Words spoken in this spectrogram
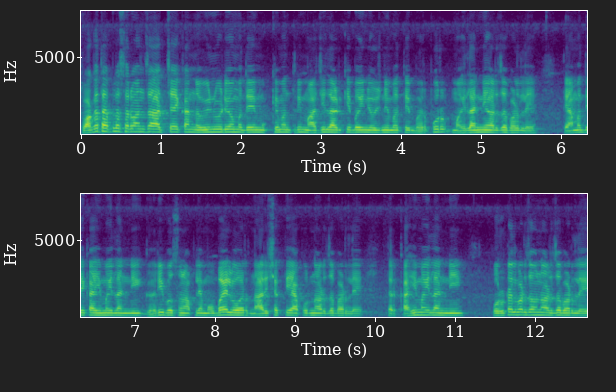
स्वागत आहे आपलं सर्वांचं. आजच्या एका नवीन व्हिडिओमध्ये मुख्यमंत्री माझी लाडकी बहीण योजनेमध्ये भरपूर महिलांनी अर्ज भरले. त्यामध्ये काही महिलांनी घरी बसून आपल्या मोबाईलवर नारीशक्ती ॲपवरून अर्ज भरले. तर काही महिलांनी पोर्टलवर जाऊन अर्ज भरले.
